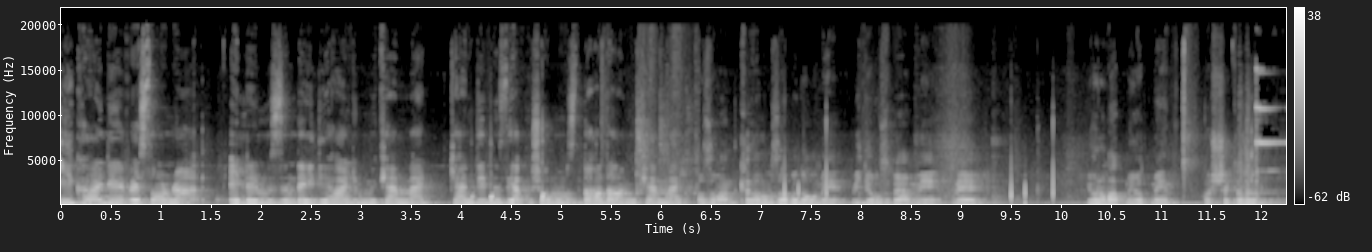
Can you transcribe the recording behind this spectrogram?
ilk hali ve sonra ellerimizin değdiği hali mükemmel. Kendimiz yapmış olmamız daha daha mükemmel. O zaman kanalımıza abone olmayı, videomuzu beğenmeyi ve yorum atmayı unutmayın. Hoşçakalın.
